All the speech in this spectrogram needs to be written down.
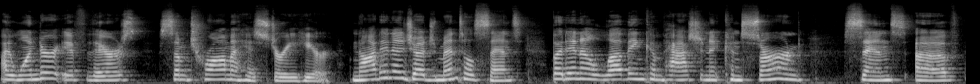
I wonder if there's some trauma history here, not in a judgmental sense, but in a loving, compassionate, concerned sense of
